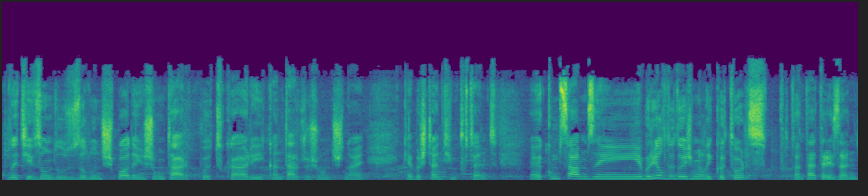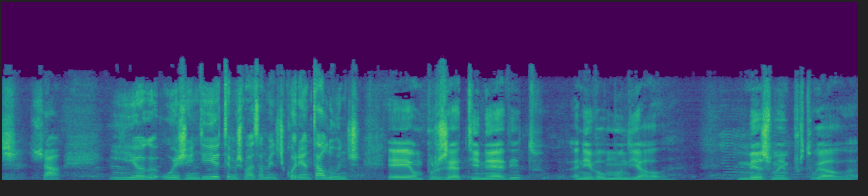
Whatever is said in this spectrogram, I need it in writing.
coletivos onde os alunos podem juntar para tocar e cantar juntos, não é? Que é bastante importante. Uh, começámos em abril de 2014, portanto há três anos já, e uh, hoje em dia temos mais ou menos 40 alunos. É um projeto inédito a nível mundial. Mesmo em Portugal,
